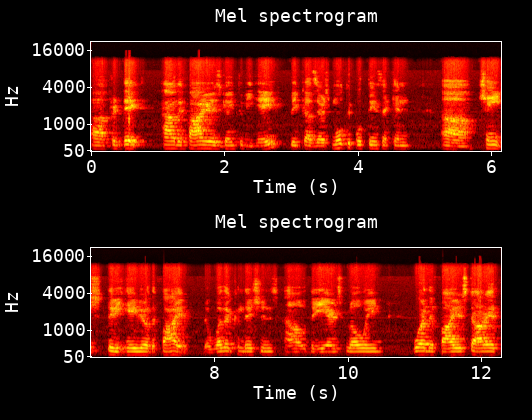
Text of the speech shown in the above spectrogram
uh, predict how the fire is going to behave because there's multiple things that can uh, change the behavior of the fire. The weather conditions, how the air is flowing, where the fire started,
